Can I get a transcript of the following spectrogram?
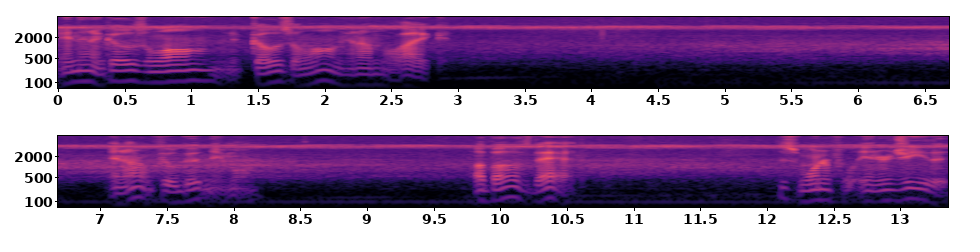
And then it goes along and it goes along, and I'm like, and I don't feel good anymore. Above that, this wonderful energy that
